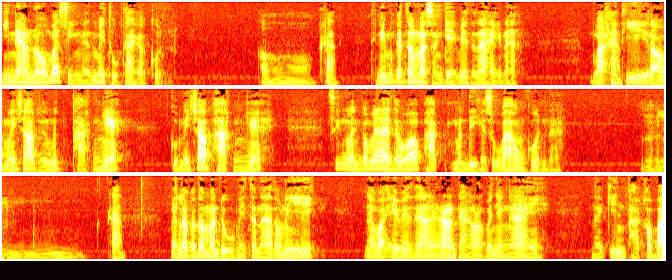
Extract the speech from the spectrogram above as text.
มีแนวโน้มว่าสิ่งนั้นไม่ถูกทาดกับคุณอ๋อครับ ทีนี้มันก็ต้องมาสังเกตเวทนาอีกนะว่าครัไอ้บที่เราไม่ชอบอย่างสมมติผักเงี้ยคุณไม่ชอบผักเงี้ยซึ่งมันก็ไม่ได้แต่ว่าผักมันดีกับสุขภาพของคุณนะ อืมครับแล้วเราก็ต้องมาดูเวทนาตรงนี้อีกนะว่าไอ้เวทนาในร่างกายของเราเป็นยังไง นะกินผักเข้าไป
